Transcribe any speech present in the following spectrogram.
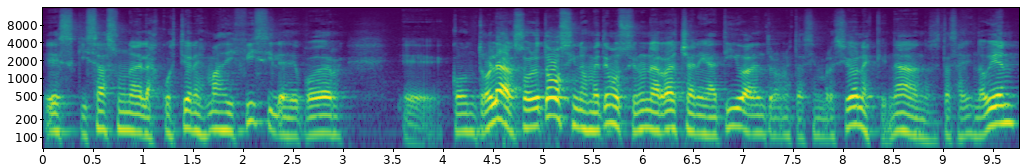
es quizás una de las cuestiones más difíciles de poder eh, controlar, sobre todo si nos metemos en una racha negativa dentro de nuestras inversiones, que nada nos está saliendo bien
